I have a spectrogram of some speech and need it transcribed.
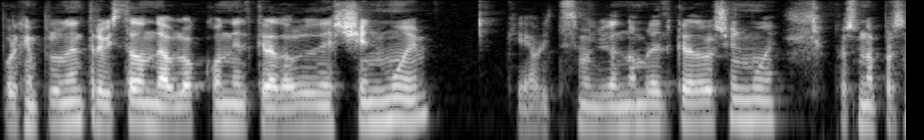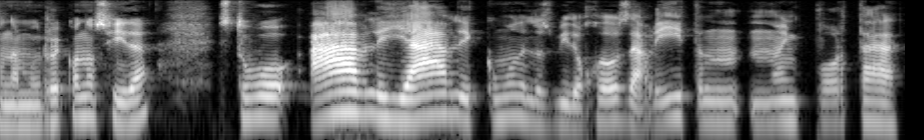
Por ejemplo, una entrevista donde habló con el creador de Shenmue, que ahorita se me olvidó el nombre del creador Shenmue, pero es una persona muy reconocida. Estuvo hable y hable como de los videojuegos de ahorita, no importa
